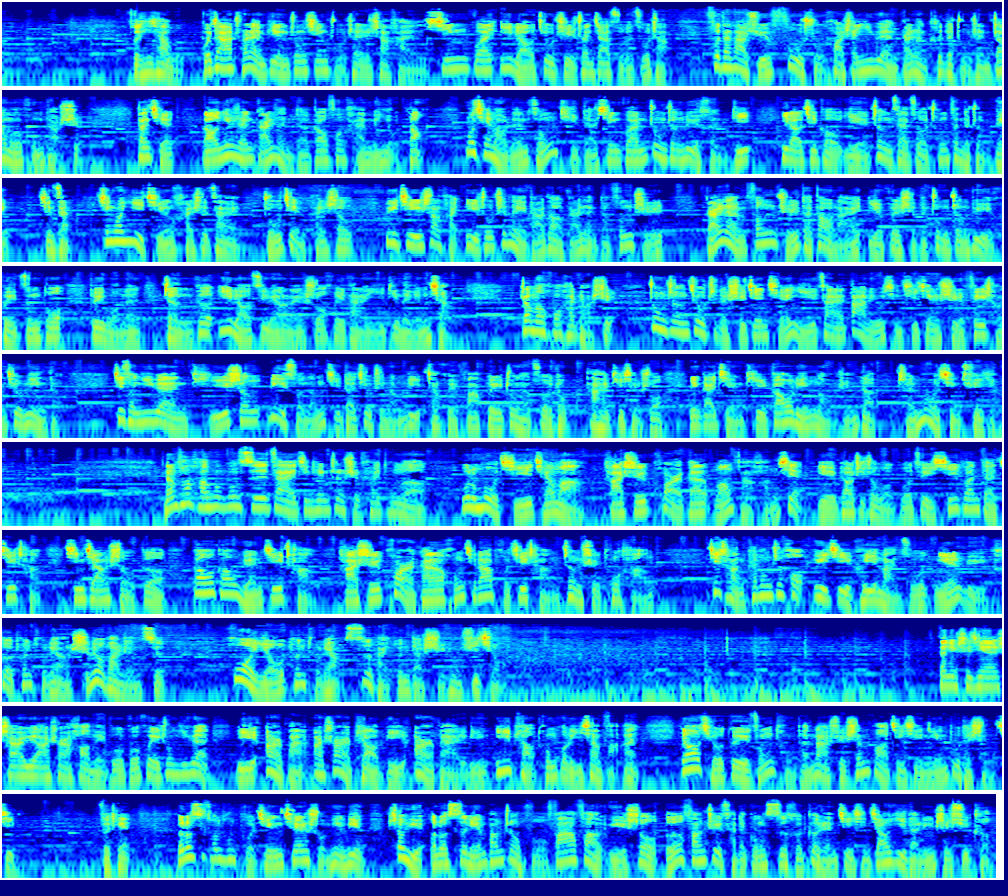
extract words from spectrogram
昨天下午，国家传染病中心主任、上海新冠医疗救治专家组的组长、复旦大学附属华山医院感染科的主任张文宏表示，当前老年人感染的高峰还没有到。目前老人总体的新冠重症率很低，医疗机构也正在做充分的准备。现在新冠疫情还是在逐渐攀升，预计上海一周之内达到感染的峰值，感染峰值的到来也会使得重症率会增多，对我们整个医疗资源来说会带来一定的影响。张文宏还表示，重症救治的时间前移在大流行期间是非常救命的。基层医院提升力所能及的救治能力将会发挥重要作用。他还提醒说，应该警惕高龄老人的沉默性缺氧。南方航空公司在今天正式开通了乌鲁木齐前往塔什库尔干往返航线，也标志着我国最西端的机场——新疆首个高高原机场塔什库尔干红旗拉普机场正式通航。机场开通之后，预计可以满足年旅客吞吐量十六万人次、货油吞吐量四百吨的使用需求。当地时间十二月二十二号，美国国会众议院以二百二十二票比二百零一票通过了一项法案，要求对总统的纳税申报进行年度的审计。昨天。俄罗斯总统普京签署命令，授予俄罗斯联邦政府发放与受俄方制裁的公司和个人进行交易的临时许可。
